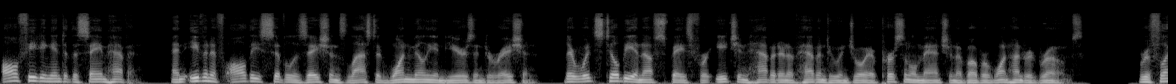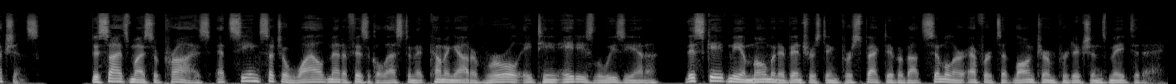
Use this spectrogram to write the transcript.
all feeding into the same heaven, and even if all these civilizations lasted 1 million years in duration, there would still be enough space for each inhabitant of heaven to enjoy a personal mansion of over 100 rooms. Reflections Besides my surprise at seeing such a wild metaphysical estimate coming out of rural 1880s Louisiana, this gave me a moment of interesting perspective about similar efforts at long term predictions made today.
